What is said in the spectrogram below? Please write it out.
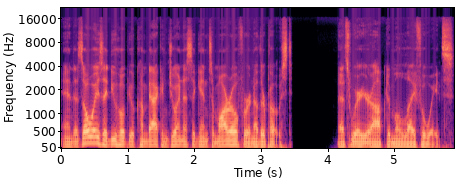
And as always, I do hope you'll come back and join us again tomorrow for another post. That's where your optimal life awaits.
